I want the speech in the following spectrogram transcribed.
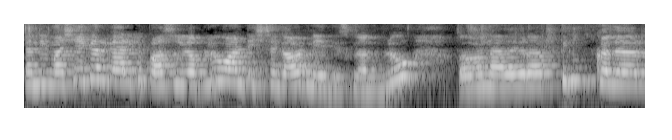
కానీ మా శేఖర్ గారికి పర్సనల్గా బ్లూ అంటే ఇష్టం కాబట్టి నేను తీసుకున్నాను బ్లూ నా దగ్గర పింక్ కలర్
